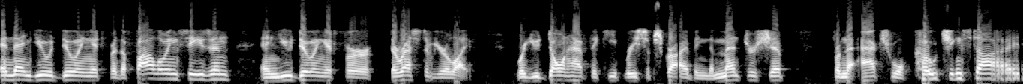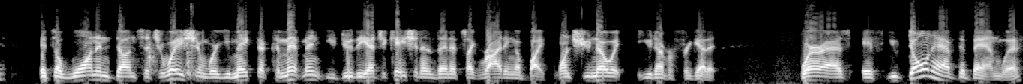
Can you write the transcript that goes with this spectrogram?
and then you doing it for the following season and you doing it for the rest of your life where you don't have to keep resubscribing. The mentorship from the actual coaching side, it's a one and done situation where you make the commitment, you do the education, and then it's like riding a bike. Once you know it, you never forget it. Whereas if you don't have the bandwidth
